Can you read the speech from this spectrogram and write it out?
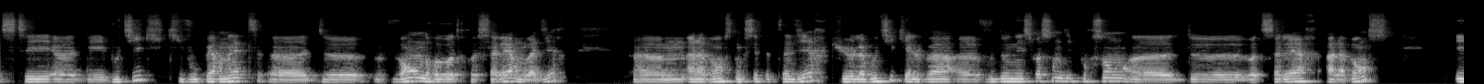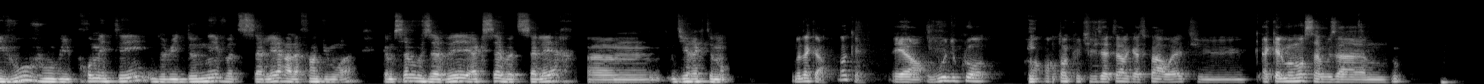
c'est des boutiques qui vous permettent de vendre votre salaire, on va dire, à l'avance. Donc, c'est-à-dire que la boutique, elle va vous donner 70% de votre salaire à l'avance et vous, vous lui promettez de lui donner votre salaire à la fin du mois. Comme ça, vous avez accès à votre salaire euh, directement. D'accord, ok. Et alors, vous, du coup, en, tant qu'utilisateur, Gaspard, ouais, tu, à quel moment ça vous a,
